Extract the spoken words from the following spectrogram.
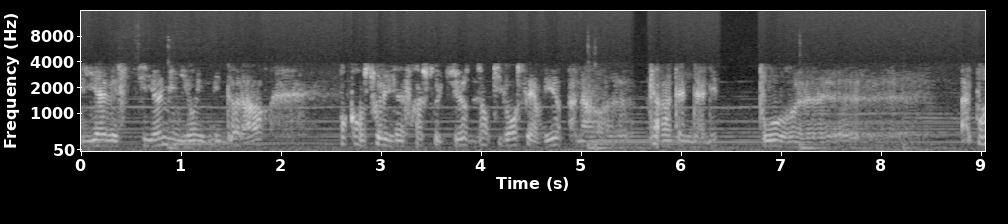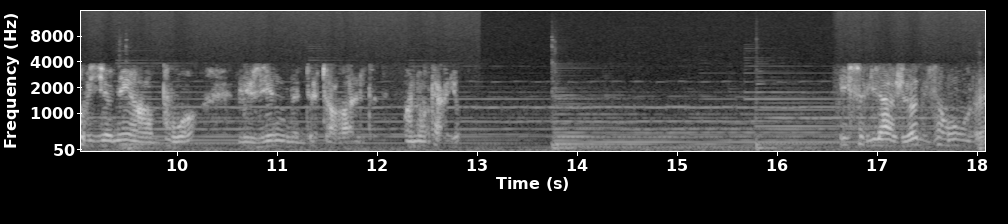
Il y investit un million et demi de dollars pour construire les infrastructures, disons, qui vont servir pendant une quarantaine d'années pour euh, approvisionner en bois l'usine de Thorold en Ontario. Et ce village-là, disons, euh,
